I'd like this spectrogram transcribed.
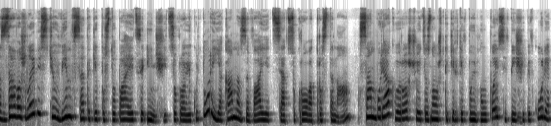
За важливістю він все-таки поступається іншій цукровій культурі, яка називається цукрова тростина. Сам буряк вирощується знову ж таки тільки в помірному поясі, в пішій півкулі.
